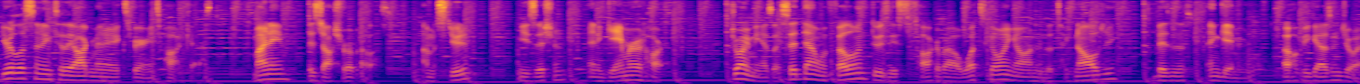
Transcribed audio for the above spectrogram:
You're listening to the Augmented Experience podcast. My name is Joshua Reveles. I'm a student, musician, and a gamer at heart. Join me as I sit down with fellow enthusiasts to talk about what's going on in the technology, business, and gaming world. I hope you guys enjoy.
